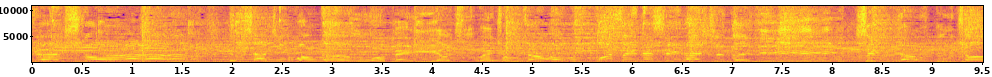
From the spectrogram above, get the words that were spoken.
肯说。留下金黄的我，没有机会重头，破碎的心还是对你情有独钟。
